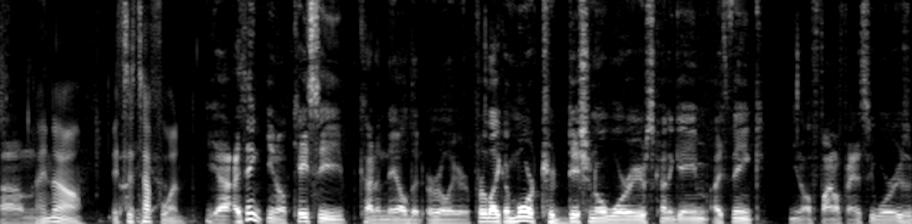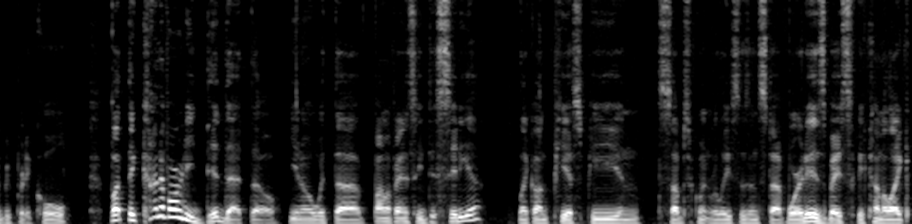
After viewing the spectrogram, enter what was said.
Um, I know. It's a tough one. Yeah, I think you know Casey kind of nailed it earlier. For like a more traditional Warriors kind of game, I think you know Final Fantasy Warriors would be pretty cool. But they kind of already did that though, you know, with the Final Fantasy Dissidia, like on PSP and subsequent releases and stuff, where it is basically kind of like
